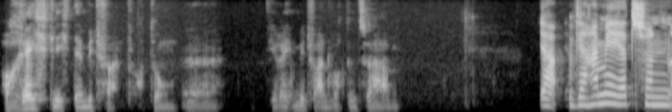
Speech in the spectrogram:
auch rechtlich der Mitverantwortung, äh, die Mitverantwortung zu haben. Ja, wir haben ja jetzt schon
